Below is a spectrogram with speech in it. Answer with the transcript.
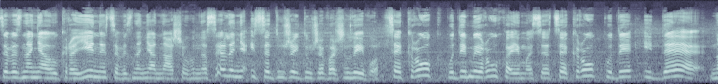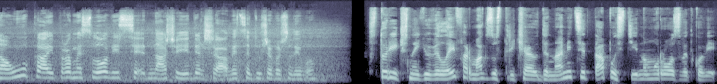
Це визнання України, це визнання нашого населення, і це дуже і дуже важливо. Це крок, куди ми рухаємося. Це крок, куди йде наука і промисловість нашої держави. Це дуже важливо. Сторічний ювілей Фармак зустрічає у динаміці та постійному розвиткові,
